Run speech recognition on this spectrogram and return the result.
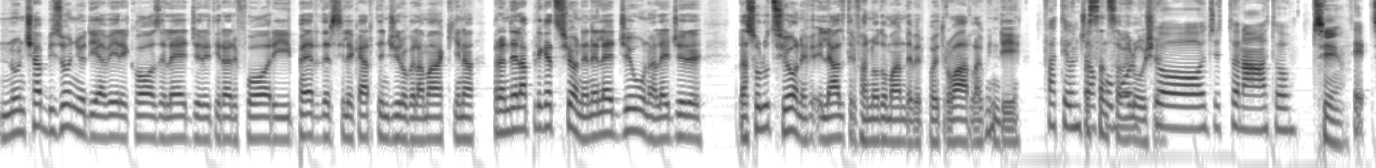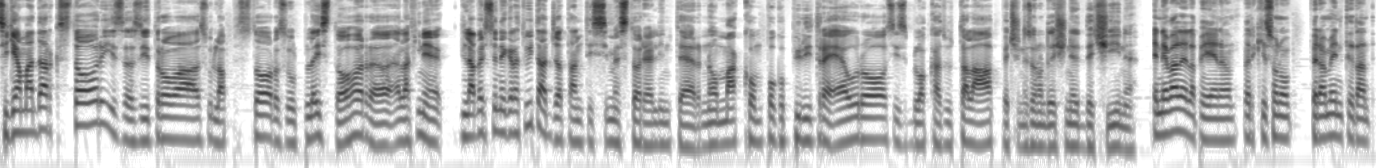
non c'ha bisogno di avere cose, leggere, tirare fuori, perdersi le carte in giro per la macchina. Prende l'applicazione, ne legge una, legge la soluzione e le altre fanno domande per poi trovarla, quindi Infatti è un gioco abbastanza molto gettonato. Sì. Sì. Si chiama Dark Stories, si trova sull'App Store, sul Play Store. Alla fine la versione gratuita ha già tantissime storie all'interno, ma con poco più di 3 euro si sblocca tutta l'app e ce ne sono decine e decine. e ne vale la pena perché sono veramente tante.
